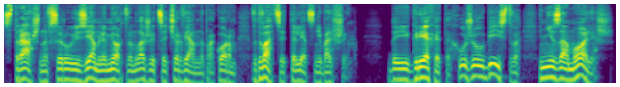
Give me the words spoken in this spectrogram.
Страшно в сырую землю мертвым ложиться червям на прокорм в двадцать-то лет с небольшим. Да и грех это хуже убийства, не замолишь.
